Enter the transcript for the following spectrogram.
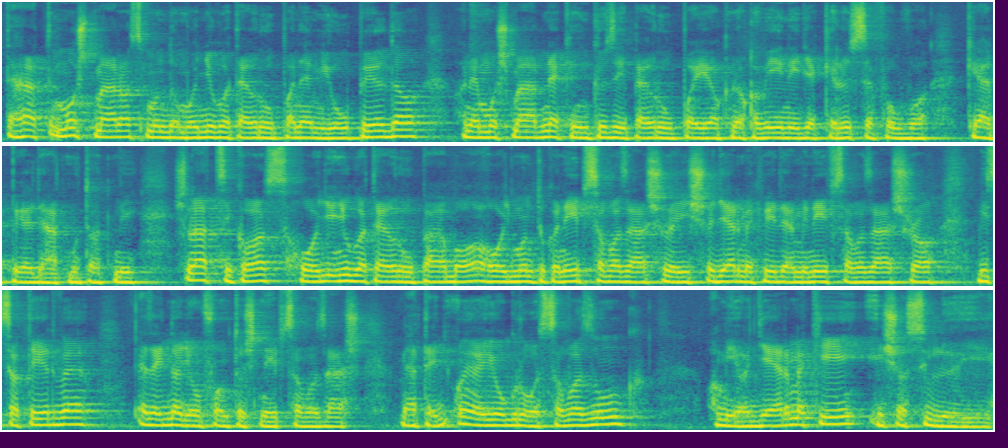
Tehát most már azt mondom, hogy Nyugat-Európa nem jó példa, hanem most már nekünk közép-európaiaknak a v összefogva kell példát mutatni. És látszik az, hogy Nyugat-Európában, ahogy mondtuk a népszavazásra is, a gyermekvédelmi népszavazásra visszatérve, ez egy nagyon fontos népszavazás, mert egy olyan jogról szavazunk, ami a gyermeké és a szülőjé.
